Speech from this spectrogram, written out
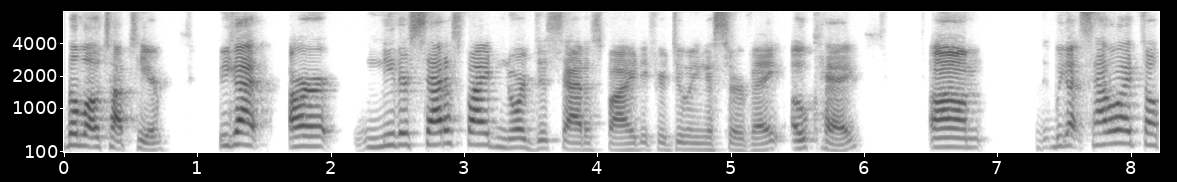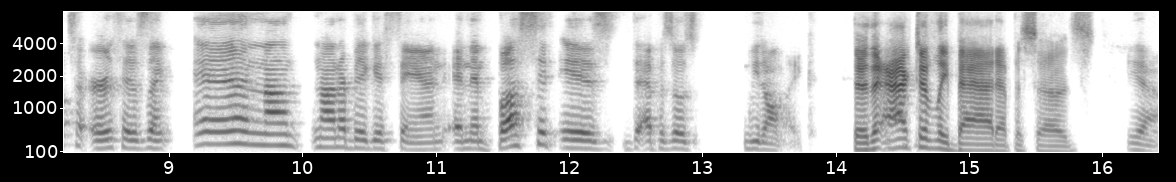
below top tier. We got our neither satisfied nor dissatisfied. If you're doing a survey, okay. Um, we got Satellite Fell to Earth. It is like, eh, not not our biggest fan. And then Busted is the episodes we don't like. They're the actively bad episodes. Yeah.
